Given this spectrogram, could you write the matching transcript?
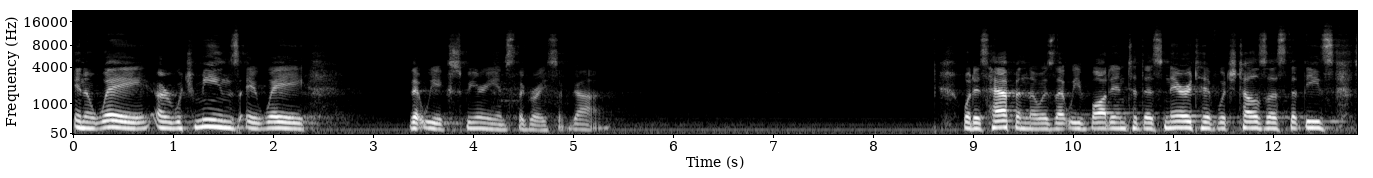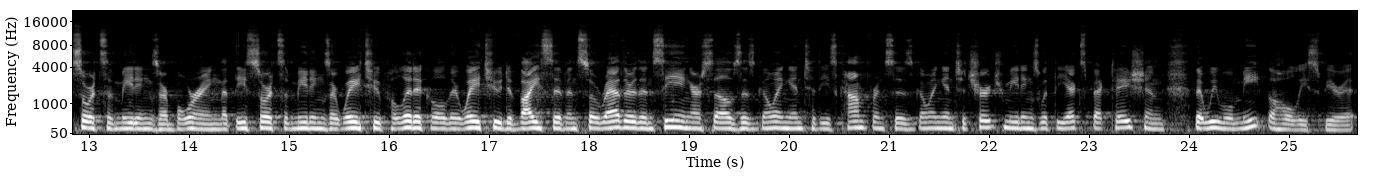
in a way, or which means a way that we experience the grace of God. What has happened, though, is that we've bought into this narrative which tells us that these sorts of meetings are boring, that these sorts of meetings are way too political, they're way too divisive. And so rather than seeing ourselves as going into these conferences, going into church meetings with the expectation that we will meet the Holy Spirit,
